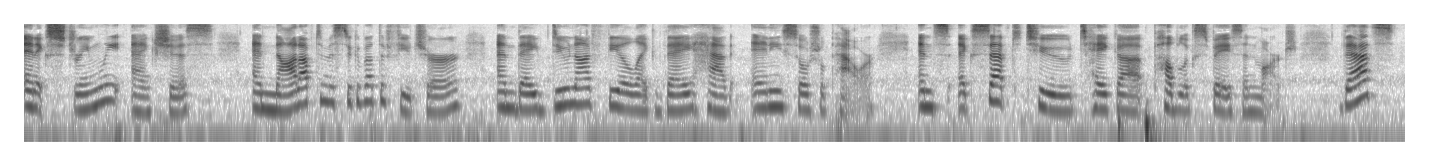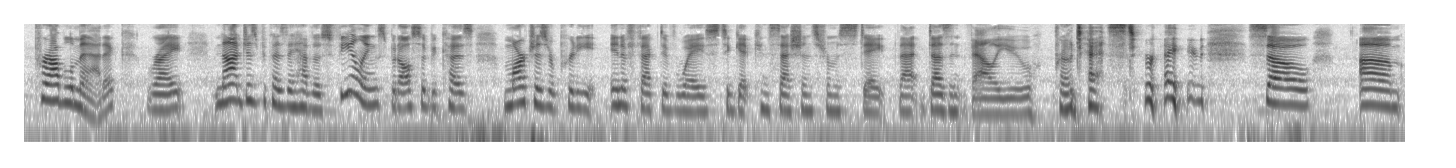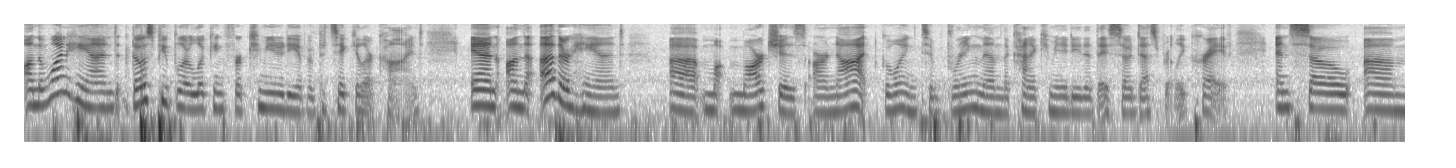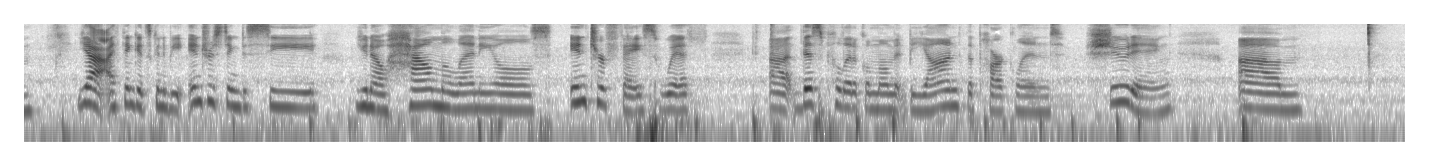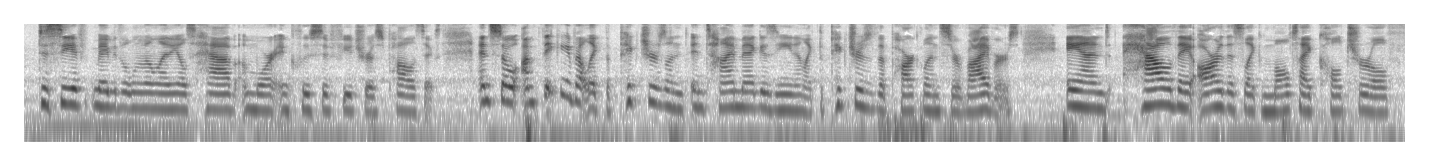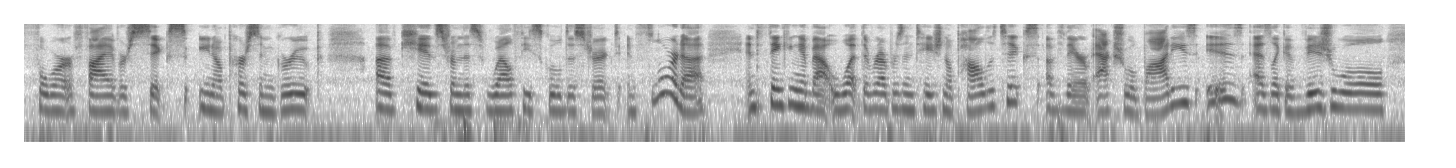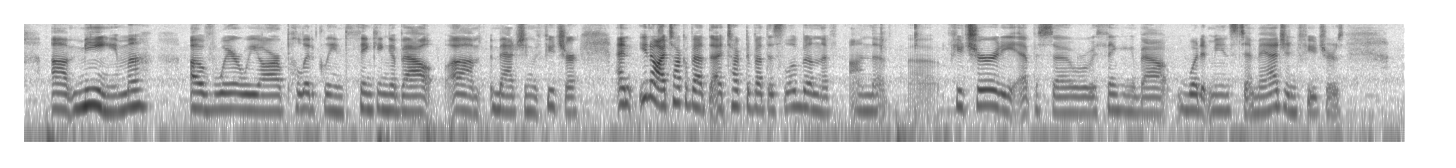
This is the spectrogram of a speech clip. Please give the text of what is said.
and extremely anxious and not optimistic about the future and they do not feel like they have any social power and except to take up public space and march that's problematic, right? Not just because they have those feelings, but also because marches are pretty ineffective ways to get concessions from a state that doesn't value protest, right? So, um, on the one hand, those people are looking for community of a particular kind. And on the other hand, uh, m- marches are not going to bring them the kind of community that they so desperately crave. And so, um, yeah, I think it's going to be interesting to see, you know, how millennials interface with uh, this political moment beyond the Parkland shooting. Um, to see if maybe the millennials have a more inclusive futurist politics. And so I'm thinking about like the pictures on, in Time magazine and like the pictures of the Parkland survivors and how they are this like multicultural four or five or six, you know, person group of kids from this wealthy school district in Florida and thinking about what the representational politics of their actual bodies is as like a visual uh, meme of where we are politically and thinking about um, imagining the future. And you know, I talk about I talked about this a little bit on the on the uh, futurity episode where we're thinking about what it means to imagine futures.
